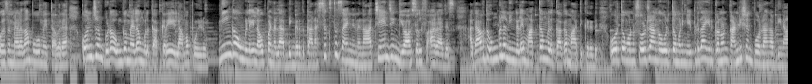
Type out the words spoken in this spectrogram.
பர்சன் மேலே தான் போகுமே தவிர கொஞ்சம் கூட உங்கள் மேலே உங்களுக்கு அக்கறையே இல்லாமல் போயிடும் நீங்கள் உங்களே லவ் பண்ணலை அப்படி அப்படிங்கிறதுக்கான சிக்ஸ்த் சைன் என்னென்னா சேஞ்சிங் யோர் செல்ஃப் ஆர் அதர்ஸ் அதாவது உங்களை நீங்களே மற்றவங்களுக்காக மாற்றிக்கிறது ஒருத்தவங்க ஒன்று சொல்கிறாங்க ஒருத்தவங்க நீங்கள் இப்படி தான் இருக்கணும்னு கண்டிஷன் போடுறாங்க அப்படின்னா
